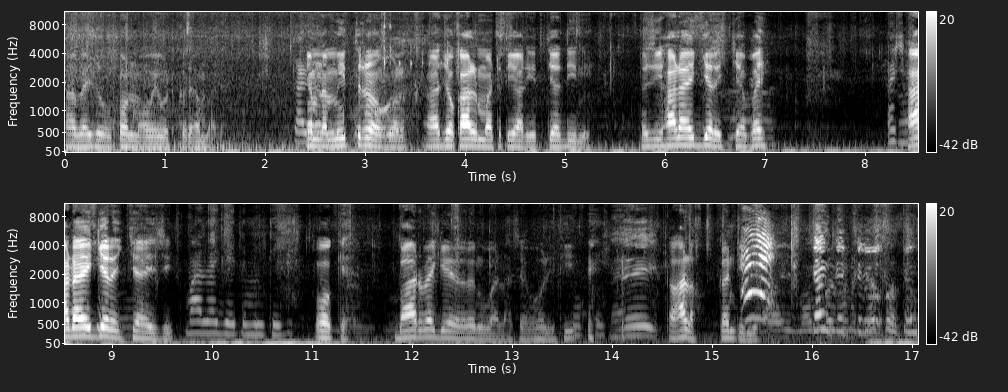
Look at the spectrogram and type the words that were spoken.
હા ભાઈ, જો ફોનમાં વહીવટ કરે અમારે. એમના મિત્રનો પણ આ જો કાલ માટે તૈયારી ઇત્યાદિની હજી સાડા અગિયાર જ ભાઈ. સાડા અગિયાર બાર એટલે મને કહેજો. ઓકે. બાર વાગે રંગવાના છે હોળીથી. તો હાલો કન્ટિન્યુ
